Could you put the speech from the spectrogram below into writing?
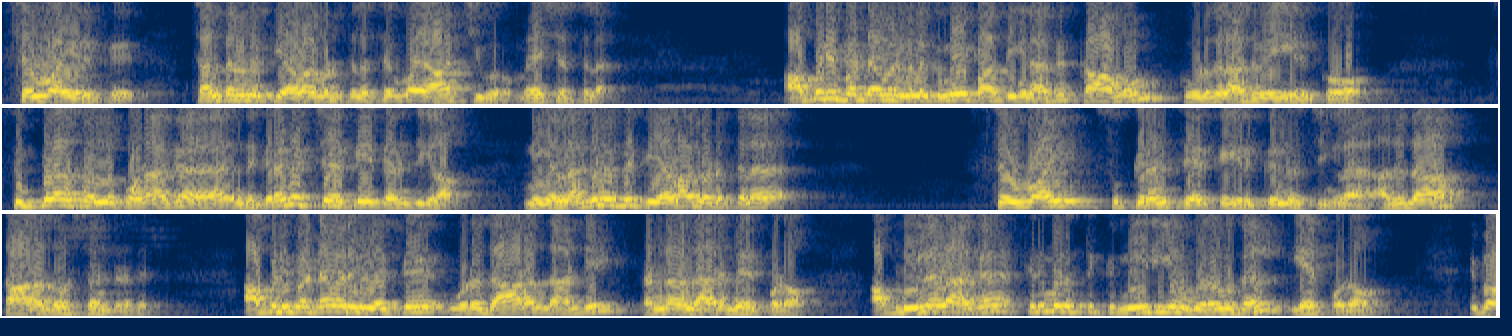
செவ்வாய் இருக்கு. சந்திரனுக்கு ஏழாம் இடத்துல செவ்வாய் ஆட்சி வரும் மேஷத்துல. அப்படிப்பட்டவர்களுக்குமே பாத்தீங்கன்னாக்க காமம் கூடுதலாகவே இருக்கும். சிம்பிளா சொல்ல போனாக்க இந்த கிரக சேர்க்கையை தெரிஞ்சுக்கலாம். நீங்க லக்னத்துக்கு ஏழாம் இடத்துல செவ்வாய் சுக்கிரன் சேர்க்கை இருக்குன்னு வச்சுங்களேன் அதுதான் தாரதோஷன்றது. அப்படிப்பட்டவர்களுக்கு ஒரு தாரம் தாண்டி ரெண்டாம் தாரம் ஏற்படும். அப்படி இல்லைனாக திருமணத்துக்கு மீறிய உறவுகள் ஏற்படும். இப்போ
